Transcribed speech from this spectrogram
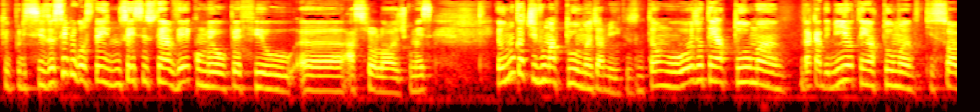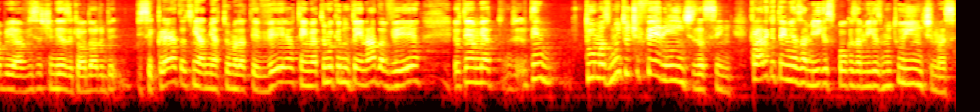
que eu preciso. Eu sempre gostei, não sei se isso tem a ver com o meu perfil uh, astrológico, mas eu nunca tive uma turma de amigos. Então hoje eu tenho a turma da academia, eu tenho a turma que sobe a vista chinesa, que eu adoro bicicleta, eu tenho a minha turma da TV, eu tenho a minha turma que não tem nada a ver, eu tenho a minha. Eu tenho turmas muito diferentes, assim. Claro que eu tenho minhas amigas, poucas amigas muito íntimas,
